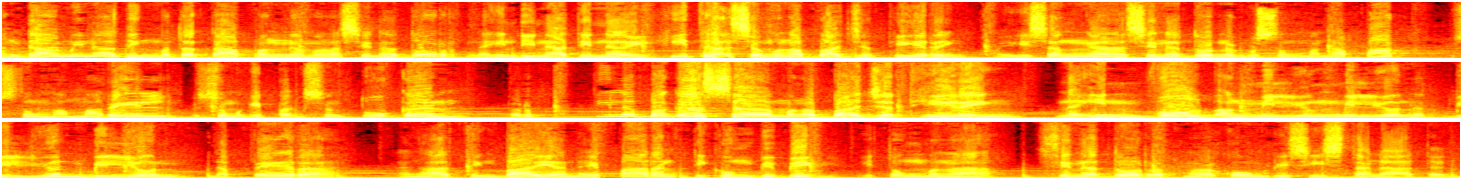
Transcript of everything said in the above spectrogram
Ang dami nating matatapang na mga senador na hindi natin nakikita sa mga budget hearing. May isang ah, senador na gustong manapak, gustong mamaril, gustong makipagsuntukan, pero tila baga sa mga budget hearing na involve ang milyong-milyon at bilyon-bilyon na pera ng ating bayan ay parang tikong bibig itong mga senador at mga kongresista natin.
